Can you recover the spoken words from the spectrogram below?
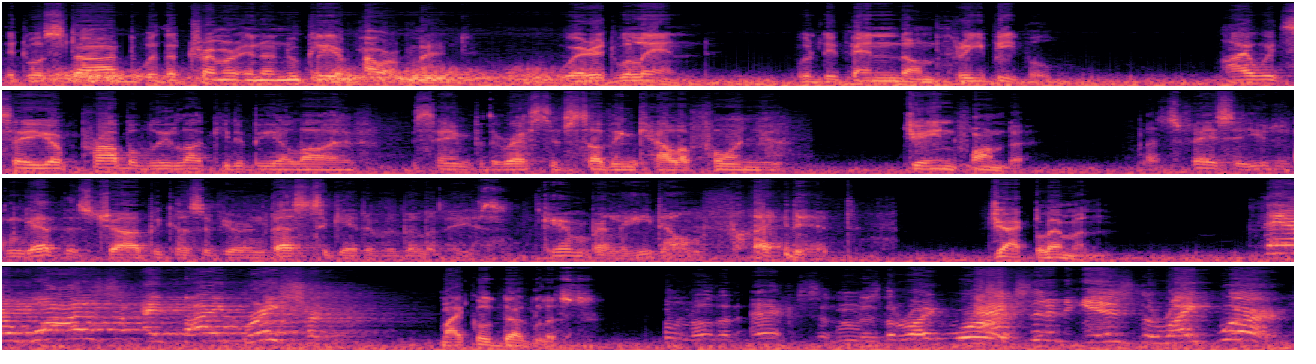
It will start with a tremor in a nuclear power plant. Where it will end will depend on three people. I would say you're probably lucky to be alive. Same for the rest of Southern California. Jane Fonda, Let's face it, you didn't get this job because of your investigative abilities. Kimberly, don't fight it. Jack Lemmon, There was a vibration. Michael Douglas, I don't know that accident is the right word. Accident is the right word.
